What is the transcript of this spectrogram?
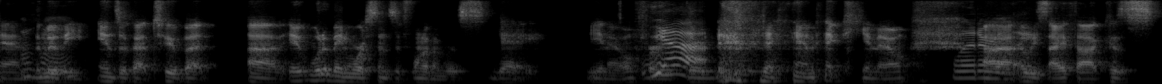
and mm-hmm. the movie ends with that too but uh, it would have made more sense if one of them was gay you know for yeah. their dynamic you know Literally. Uh, at least i thought because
